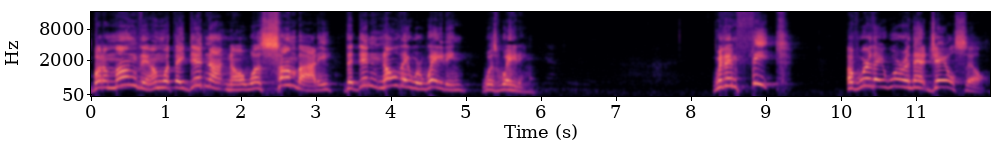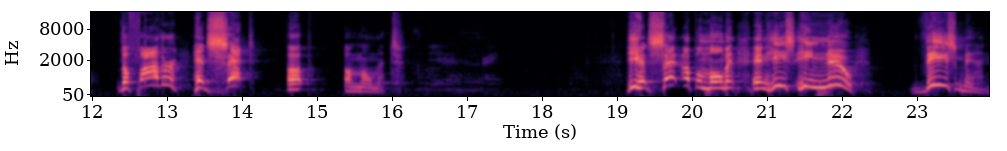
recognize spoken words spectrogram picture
But among them, what they did not know was somebody that didn't know they were waiting was waiting. Within feet of where they were in that jail cell, the father had set up a moment. He had set up a moment and he, he knew these men,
